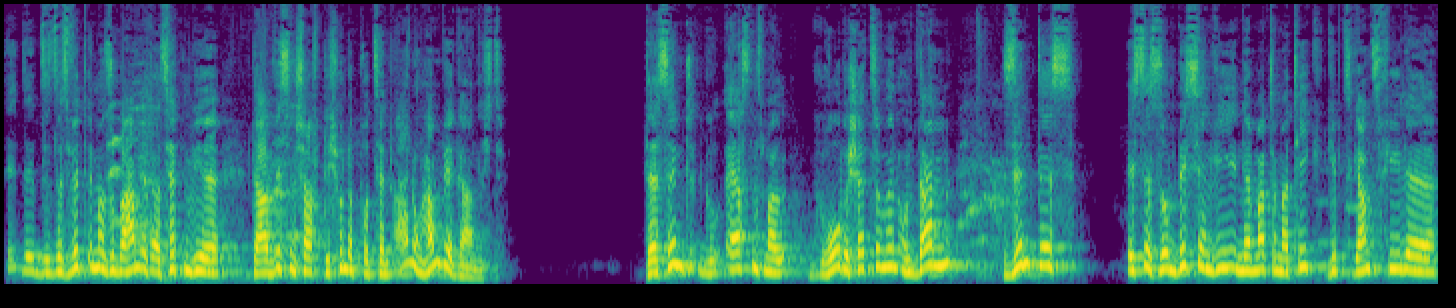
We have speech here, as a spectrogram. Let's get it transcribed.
das wird immer so behandelt, als hätten wir da wissenschaftlich 100% Ahnung, haben wir gar nicht. Das sind erstens mal grobe Schätzungen und dann sind es, ist es so ein bisschen wie in der Mathematik, gibt es ganz viele,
